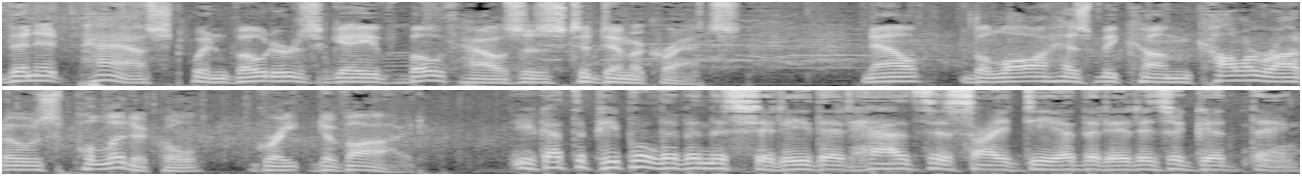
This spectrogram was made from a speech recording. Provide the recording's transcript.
Then it passed when voters gave both houses to Democrats. Now, the law has become Colorado's political great divide. You got the people who live in the city that has this idea that it is a good thing.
